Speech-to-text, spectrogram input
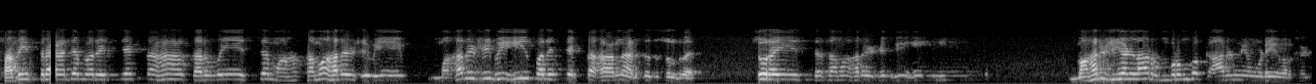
சபித்ராஜ பரித்தியக்தா சர்வைச்ச சமஹர்ஷிபி மகர்ஷிபி பரித்தியக்தான்னு அடுத்தது சொல்ற சுரைச்ச சமஹர்ஷிபி மகர்ஷிகள்லாம் ரொம்ப ரொம்ப காருண்யம் உடையவர்கள்.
